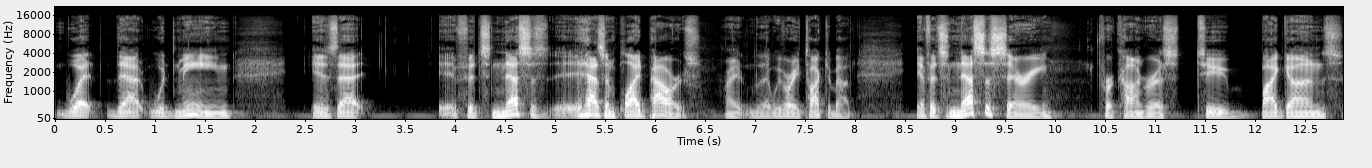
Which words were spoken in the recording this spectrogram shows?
what that would mean is that if it's necessary, it has implied powers, right? That we've already talked about. If it's necessary for Congress to buy guns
